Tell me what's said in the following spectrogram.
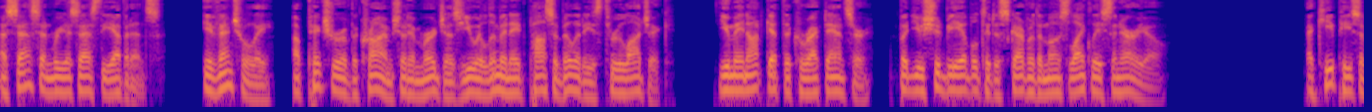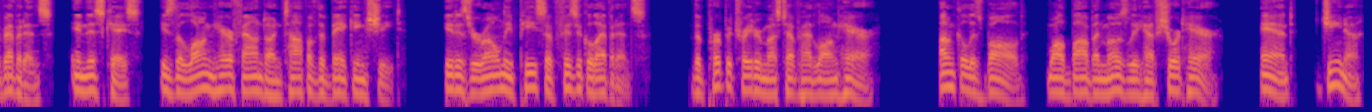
Assess and reassess the evidence. Eventually, a picture of the crime should emerge as you eliminate possibilities through logic. You may not get the correct answer, but you should be able to discover the most likely scenario. A key piece of evidence, in this case, is the long hair found on top of the baking sheet. It is your only piece of physical evidence. The perpetrator must have had long hair. Uncle is bald, while Bob and Mosley have short hair. And, Gina,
